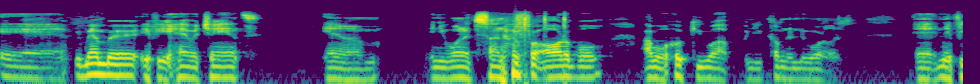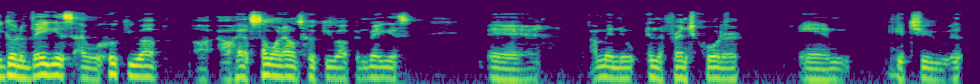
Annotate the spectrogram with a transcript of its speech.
and remember, if you have a chance um, and you want to sign up for Audible, I will hook you up when you come to New Orleans. And if you go to Vegas, I will hook you up. I'll have someone else hook you up in Vegas. And I'm in New, in the French Quarter, and get you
